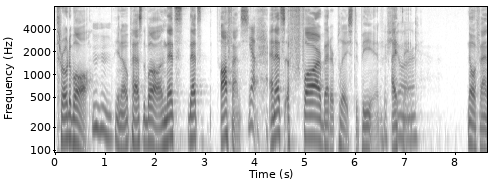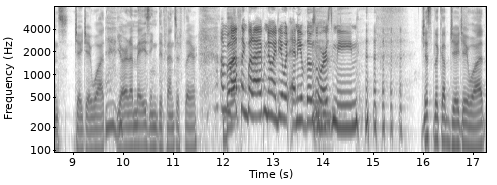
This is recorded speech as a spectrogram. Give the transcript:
throw the ball hmm you know pass the ball and that's that's offense Yeah. and that's a far better place to be in For i think no offense jj watt you're an amazing defensive player I'm But- laughing, but I have no idea what any of those words mean. just look up jj watt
